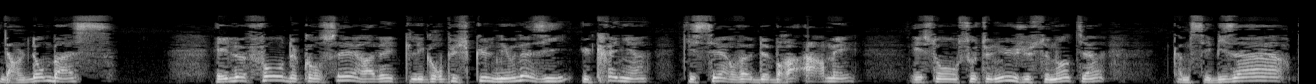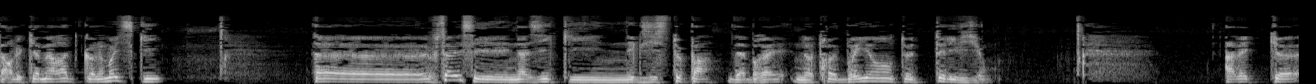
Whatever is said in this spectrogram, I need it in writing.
dans le Donbass. Et le font de concert avec les groupuscules néo-nazis ukrainiens qui servent de bras armés et sont soutenus justement, tiens, comme c'est bizarre, par le camarade Kolomoïski. Euh, vous savez, ces nazis qui n'existent pas, d'après notre brillante télévision. Avec euh,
